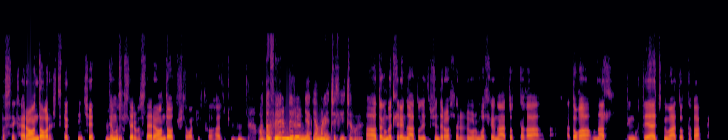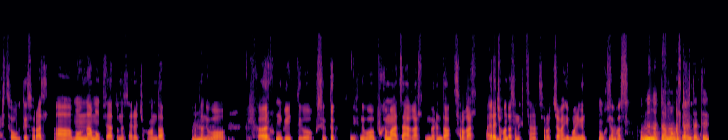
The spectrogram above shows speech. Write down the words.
бас их арай ондоогоор харьцдаг энэ ч. Тийм болохоор бас арай ондоо туршлага болж бэлдэх байхаа л гэж. Одоо ферм дээр юу яг ямар ажил хийж байгаа вэ? А одоогийн байдлаар яг адууны төвшин дээр болохоор юм бол яг адуутайгаа адууга унаал Тэнгүүтээ яаж нөгөө адуутайгаа харьцах гэдгээ сураал. Аа мунна Монголын адуунаас арай жоохон ондоо. Одоо нөгөө их ойрхон биетэй өсөгдөг. Их нөгөө бүх юмаа заагаал, мориндоо сургаал. Арай жоохон ондоо санагдсан. Сурж байгаа хэм маягын Монголын бас. Өмнө нь одоо Монгол дахтаа тэр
